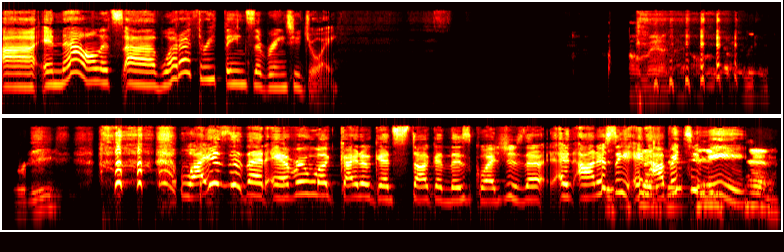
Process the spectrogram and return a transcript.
Uh, and now let's. Uh, what are three things that brings you joy? Oh man, I only have three. Why is it that everyone kind of gets stuck in this question? That and honestly, it's, it happened to me. 10.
